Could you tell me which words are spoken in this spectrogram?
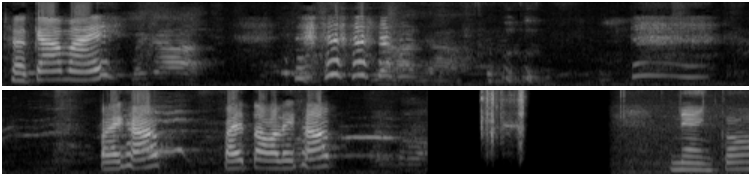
เธอกล้าไหม ไม่กล้า อย่าอย่าไปครับ ไปต่อเลยครับ แนนก็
